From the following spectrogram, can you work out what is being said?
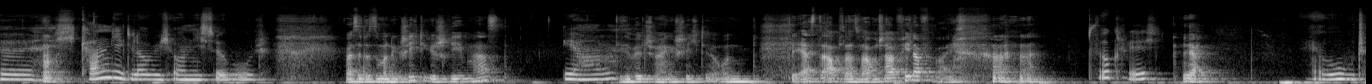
äh, ich kann die, glaube ich, auch nicht so gut. Weißt du, dass du mal eine Geschichte geschrieben hast? Ja, Diese Wildschwein-Geschichte und der erste Absatz war total fehlerfrei. wirklich? ja. Ja gut.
